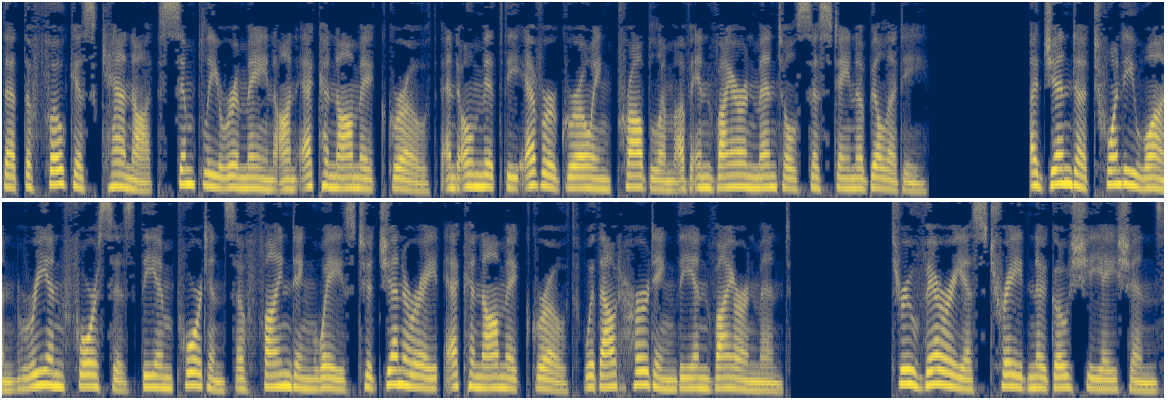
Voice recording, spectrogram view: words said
that the focus cannot simply remain on economic growth and omit the ever-growing problem of environmental sustainability. Agenda 21 reinforces the importance of finding ways to generate economic growth without hurting the environment. Through various trade negotiations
